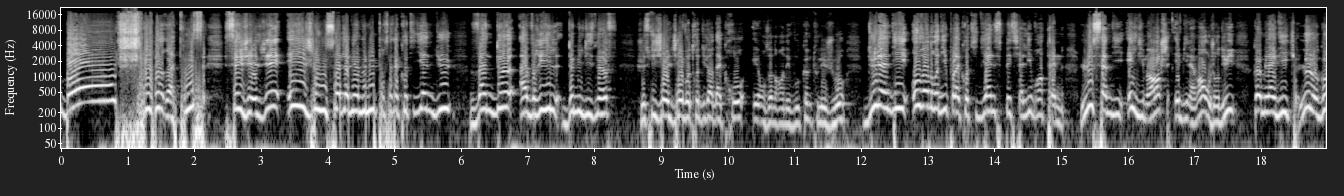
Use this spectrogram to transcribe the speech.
Bonjour à tous, c'est GSG et je vous souhaite la bienvenue pour cette quotidienne du 22 avril 2019. Je suis GLG, votre dealer d'accro, et on se donne rendez-vous comme tous les jours, du lundi au vendredi pour la quotidienne spéciale libre antenne, le samedi et le dimanche. Et évidemment, aujourd'hui, comme l'indique le logo,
